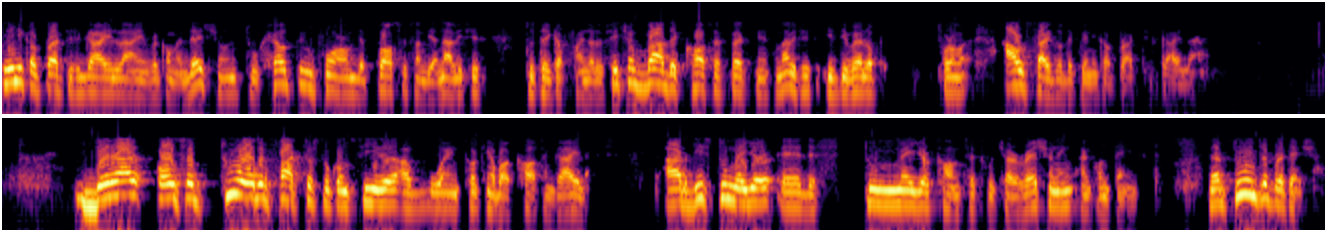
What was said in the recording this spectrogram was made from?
clinical practice guideline recommendation to help inform the process and the analysis to take a final decision, but the cost effectiveness analysis is developed from outside of the clinical practice guideline. There are also two other factors to consider when talking about cost and guidelines. Are these two major uh, two major concepts which are rationing and containment. There are two interpretations.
